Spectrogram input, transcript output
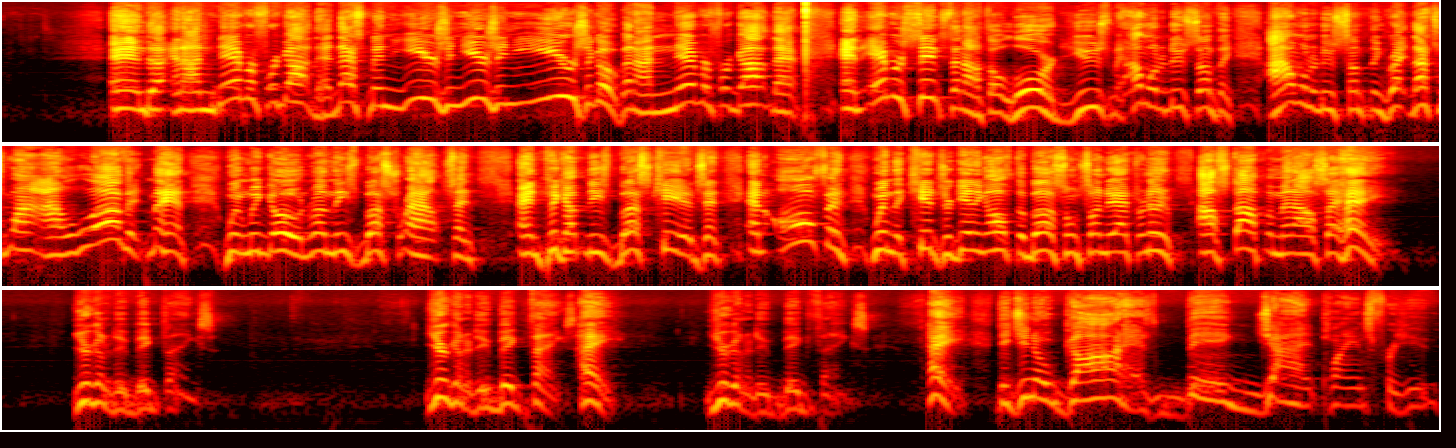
And, uh, and I never forgot that. That's been years and years and years ago, but I never forgot that. And ever since then, I thought, Lord, use me. I want to do something. I want to do something great. That's why I love it, man, when we go and run these bus routes and, and pick up these bus kids. And, and often when the kids are getting off the bus on Sunday afternoon, I'll stop them and I'll say, hey, you're going to do big things. You're going to do big things. Hey, you're going to do big things. Hey, did you know God has big, giant plans for you?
